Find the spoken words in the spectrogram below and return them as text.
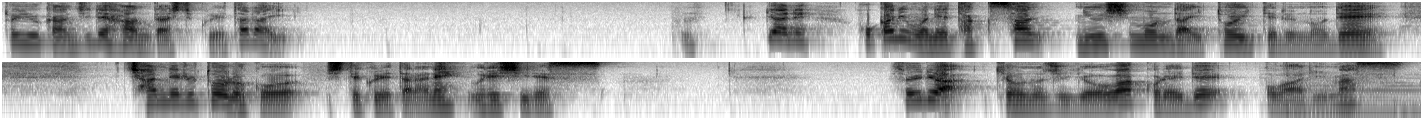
という感じで判断してくれたらいい。ではね、他にもね、たくさん入試問題解いてるので、チャンネル登録をしてくれたらね、嬉しいです。それでは今日の授業はこれで終わります。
